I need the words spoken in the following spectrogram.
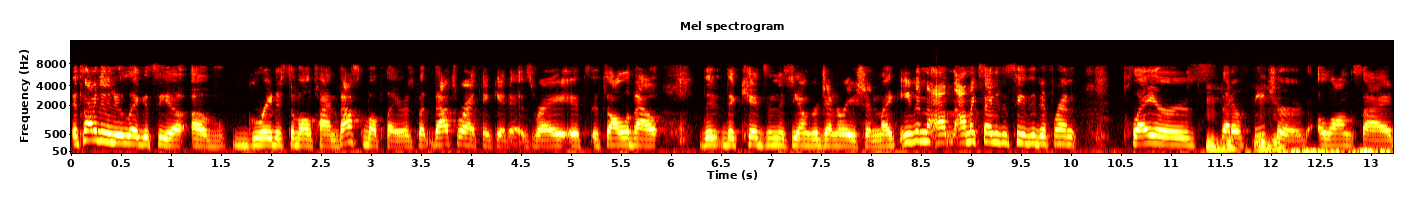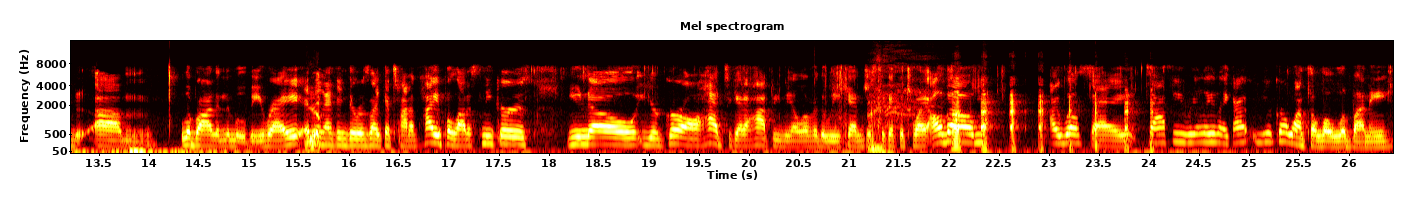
it's not even the new legacy of, of, greatest of all time basketball players, but that's where I think it is, right? It's it's all about the the kids in this younger generation. Like even I'm, I'm excited to see the different players mm-hmm, that are mm-hmm. featured mm-hmm. alongside um, LeBron in the movie, right? I yep. mean, I think there was like a ton of hype, a lot of sneakers. You know, your girl had to get a Happy Meal over the weekend just to get the toy. Although, I will say, Daffy, really, like, I, your girl wants a Lola Bunny.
